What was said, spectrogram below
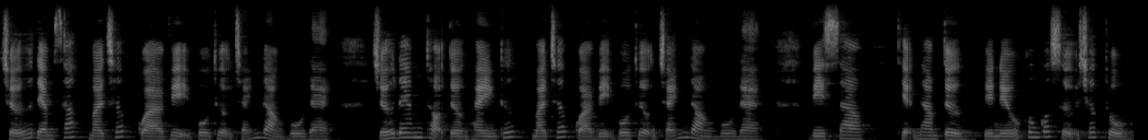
chớ đem sắc mà chấp quả vị vô thượng chánh đẳng Bồ Đà, chớ đem thọ tưởng hành thức mà chấp quả vị vô thượng chánh đẳng Bồ Đà. Vì sao? Thiện nam tử, vì nếu không có sự chấp thủ,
